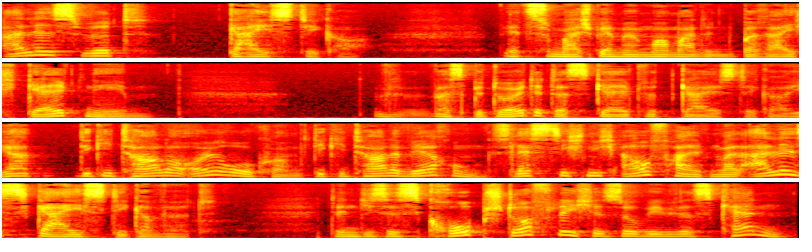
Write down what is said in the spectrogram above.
alles wird geistiger. Jetzt zum Beispiel, wenn wir mal den Bereich Geld nehmen. Was bedeutet das, Geld wird geistiger? Ja, digitaler Euro kommt, digitale Währung. Es lässt sich nicht aufhalten, weil alles geistiger wird. Denn dieses grobstoffliche, so wie wir es kennen,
